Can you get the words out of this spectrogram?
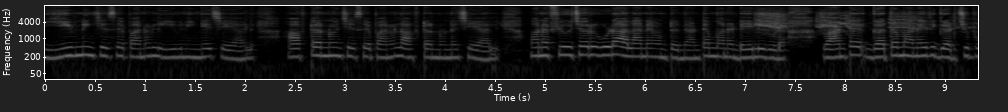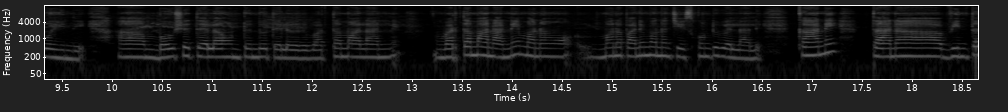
ఈవినింగ్ చేసే పనులు ఈవినింగే చేయాలి. ఆఫ్టర్నూన్ చేసే పనులు ఆఫ్టర్నూనే చేయాలి. మన ఫ్యూచర్ కూడా అలానే ఉంటుంది. అంటే మన డైలీ కూడా. అంటే గతం అనేది గడిచిపోయింది. భవిష్యత్తు ఎలా ఉంటుందో తెలియదు. వర్తమానాన్ని వర్తమానాన్ని మనం మన పని మనం చేసుకుంటూ వెళ్ళాలి. కానీ తన వింత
